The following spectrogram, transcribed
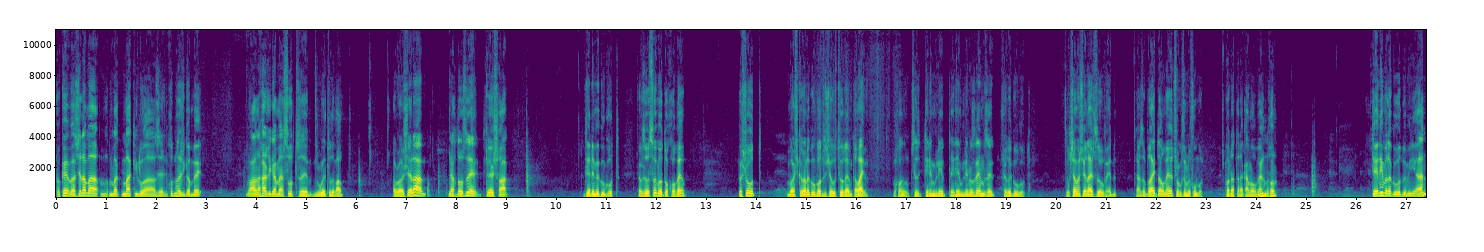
אוקיי? והשאלה מה, מה, כאילו הזה, חוץ מזה שגם ב... בהנחה שגם מעשרות זה הוא אותו דבר. אבל השאלה, איך אתה עושה שיש לך תאנים וגוגרות. עכשיו, זה עשוי מאותו חומר, פשוט מה שקרה לגוגרות זה שהוציאו להם את המים. נכון? תאנים בלי, תאנים בלי נוזלים זה שווה גוגרות. עכשיו השאלה איך זה עובד, אז הברייתא אומרת שהולכים לחומות. נכון, התנא כמה אומר, נכון? תאנים על הגוגרות במניין,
